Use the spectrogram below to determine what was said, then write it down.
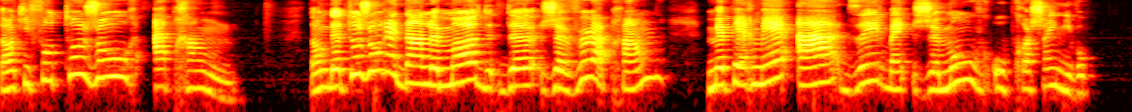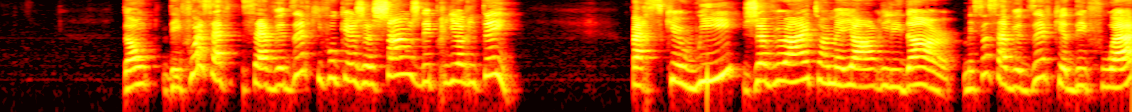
Donc, il faut toujours apprendre. Donc, de toujours être dans le mode de je veux apprendre me permet à dire, ben, je m'ouvre au prochain niveau. Donc, des fois, ça, veut dire qu'il faut que je change des priorités. Parce que oui, je veux être un meilleur leader. Mais ça, ça veut dire que des fois,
